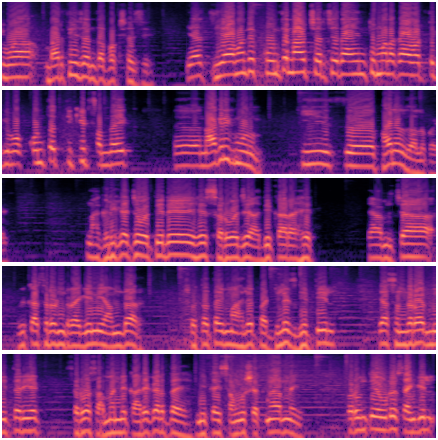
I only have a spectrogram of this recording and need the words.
किंवा भारतीय जनता पक्षाचे या यामध्ये कोणतं नाव चर्चेत आहे आणि तुम्हाला काय वाटतं की कोणतं तिकीट समजा एक नागरिक म्हणून की फायनल झालं पाहिजे? नागरिकाच्या वतीने हे सर्व जे अधिकार आहेत ते आमच्या विकासरण रागिनी आमदार स्वतःताई महाले पाटीलच घेतील. या संदर्भात मी तरी एक सर्वसामान्य कार्यकर्ता आहे मी काही सांगू शकणार नाही. परंतु एवढं सांगेल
